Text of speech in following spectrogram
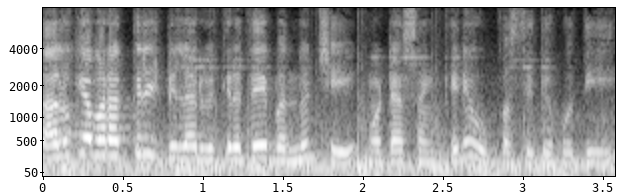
तालुक्याभरातील डीलर विक्रेते बंधूंची मोठ्या संख्येने उपस्थिती होती.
